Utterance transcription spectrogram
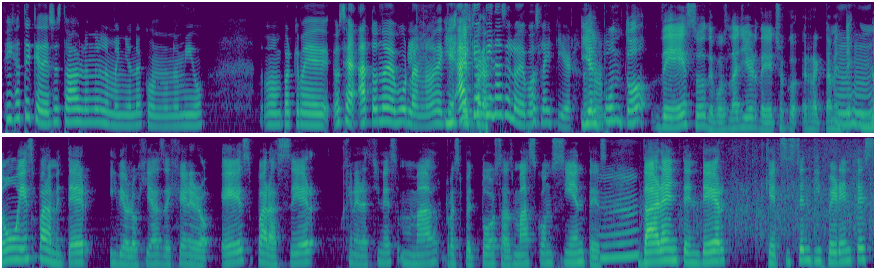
Fíjate que de eso estaba hablando en la mañana con un amigo. um, porque me. O sea, a tono de burla, ¿no? De que, Y ay, ¿qué opinas de lo de Buzz Lightyear? Y el punto de eso, de Buzz Lightyear, de hecho, correctamente, no es para meter ideologías de género, es para hacer generaciones más respetuosas, más conscientes, Mm, dar a entender que existen diferentes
